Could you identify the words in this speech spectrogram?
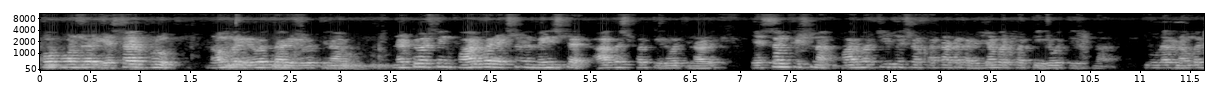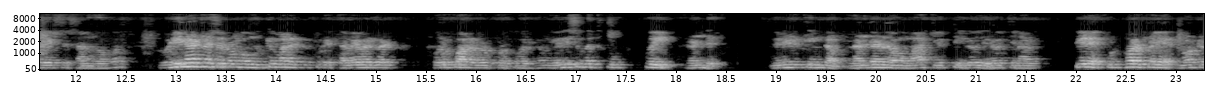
co founder Essar group November இருபத்தாறு இருபத்தி நாலு. Networking former external minister August பத்து இருபத்தி நாலு. S M Krishna former chief minister of Karnataka December பத்து இருபத்தி இருபத்தி நாலு. இவங்க நம்ம தேசத்தை சார்ந்தவங்க. வெளிநாட்டில் சொல்ல ரொம்ப முக்கியமான இருக்கக்கூடிய தலைவர்கள் பொறுப்பாளர்கள் பொறுப்பவர்கள். எலிசபெத் குயின் ரெண்டு. யுனைடெட் கிங்டம் லண்டனில் அவங்க மார்ச் எட்டு இருபது இருபத்தி நாலு. கீழே football player noted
